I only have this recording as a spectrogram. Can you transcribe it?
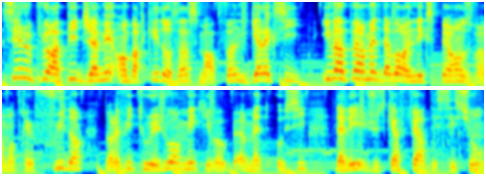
C'est le plus rapide jamais embarqué dans un smartphone Galaxy. Il va permettre d'avoir une expérience vraiment très fluide hein, dans la vie de tous les jours, mais qui va vous permettre aussi d'aller jusqu'à faire des sessions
